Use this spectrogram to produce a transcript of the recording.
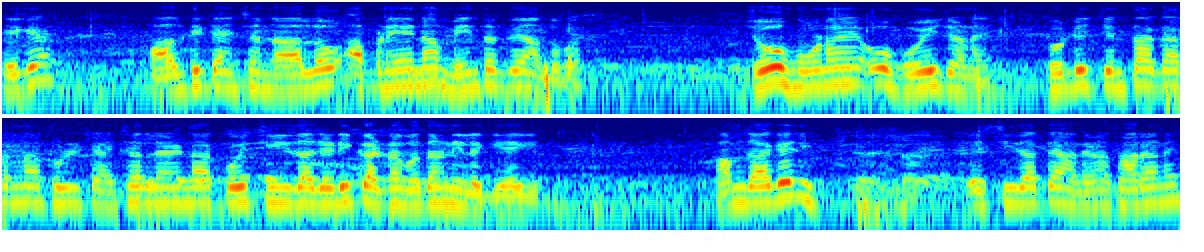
ਠੀਕ ਹੈ? ਫਲ ਦੀ ਟੈਨਸ਼ਨ ਨਾ ਲਓ। ਆਪਣੇ ਨਾ ਮਿਹਨਤ ਤੇ ਧਿਆਨ ਦਿਓ ਬਸ। ਜੋ ਹੋਣਾ ਹੈ ਉਹ ਹੋ ਹੀ ਜਾਣਾ ਹੈ। ਤੁਹਾਡੀ ਚਿੰਤਾ ਕਰਨਾ ਤੁਹਾਡੀ ਟੈਨਸ਼ਨ ਲੈਣਾ ਕੋਈ ਚੀਜ਼ ਆ ਜਿਹੜੀ ਘਟਨਾ ਵਧਣ ਨਹੀਂ ਲੱਗੀ ਹੈਗੀ। ਸਮਝ ਆ ਗਿਆ ਜੀ? ਇਸ ਚੀਜ਼ ਦਾ ਧਿਆਨ ਦੇਣਾ ਸਾਰਿਆਂ ਨੇ।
